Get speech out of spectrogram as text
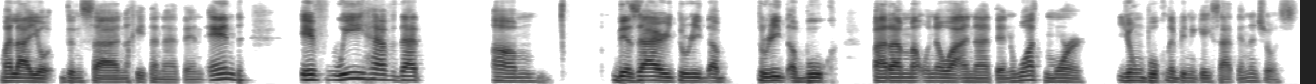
malayo dun sa nakita natin. And if we have that um, desire to read a to read a book para maunawaan natin what more yung book na binigay sa atin ng Diyos.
